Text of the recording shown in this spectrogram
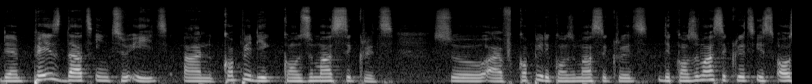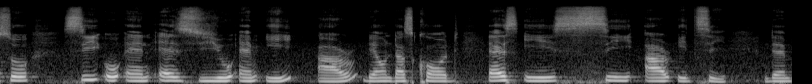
Then paste that into it and copy the consumer secrets so i've copied the consumer secrets. The consumer secret is also c-o-n-s-u-m-e-r the underscore s-e-c-r-e-t then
